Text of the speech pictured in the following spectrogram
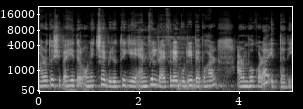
ভারতীয় সিপাহীদের অনিচ্ছার বিরুদ্ধে গিয়ে এনফিল্ড রাইফেলের গুটির ব্যবহার আরম্ভ করা ইত্যাদি।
